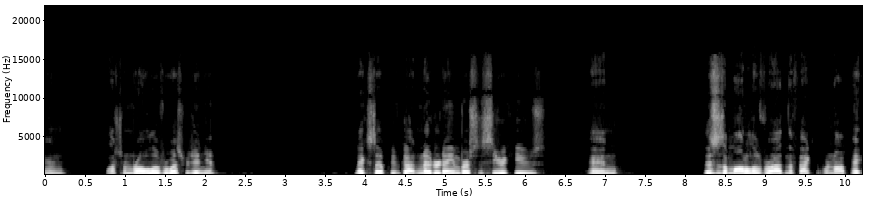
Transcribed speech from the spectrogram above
and watch them roll over West Virginia. Next up, we've got Notre Dame versus Syracuse, and this is a model override. And the fact that we're not pay,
